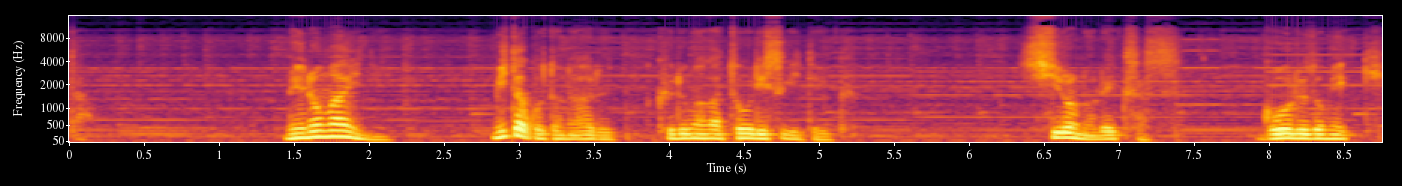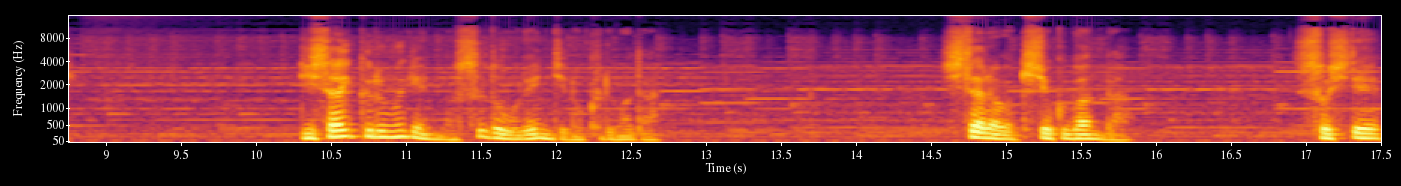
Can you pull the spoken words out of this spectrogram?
た。目の前に見たことのある車が通り過ぎていく。白のレクサスゴールドメッキ。リサイクル無限の須藤オレンジの車だ。設楽は気色ばんだ。そして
